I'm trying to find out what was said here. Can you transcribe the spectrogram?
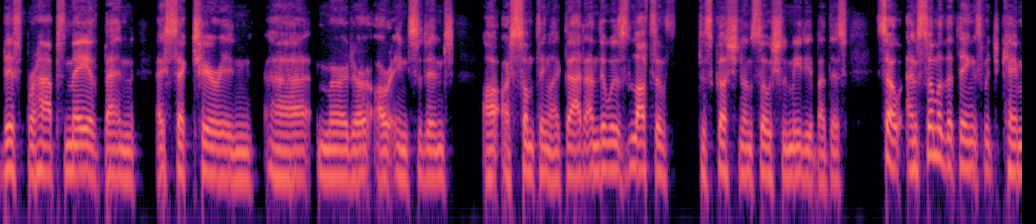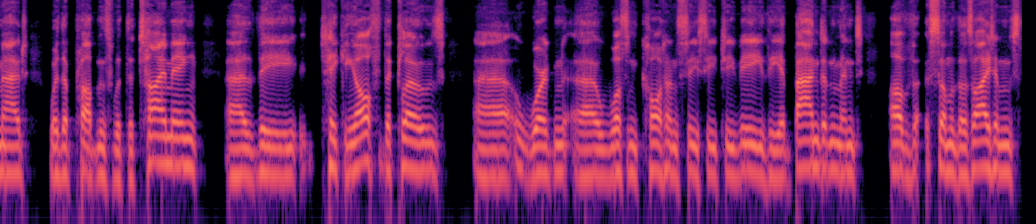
this perhaps may have been a sectarian uh, murder or incident or, or, something like that. And there was lots of discussion on social media about this. So, and some of the things which came out were the problems with the timing, uh, the taking off the clothes uh, were, uh, wasn't caught on CCTV, the abandonment of some of those items.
